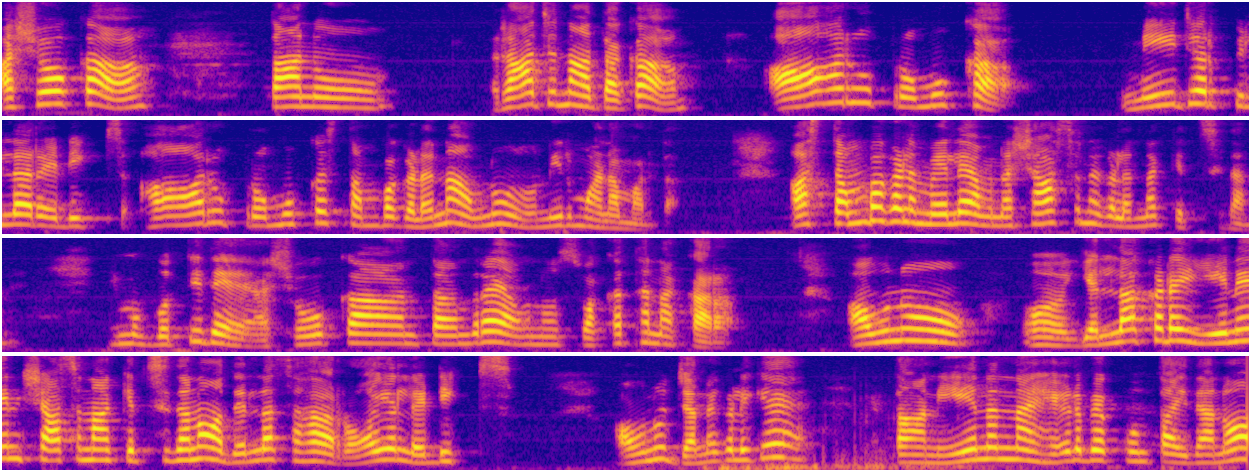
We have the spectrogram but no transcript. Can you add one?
ಅಶೋಕ ತಾನು ರಾಜನಾದಾಗ ಆರು ಪ್ರಮುಖ ಮೇಜರ್ ಪಿಲ್ಲರ್ ಎಡಿಕ್ಟ್ಸ್, ಆರು ಪ್ರಮುಖ ಸ್ತಂಭಗಳನ್ನ ಅವನು ನಿರ್ಮಾಣ ಮಾಡ್ದ. ಆ ಸ್ತಂಭಗಳ ಮೇಲೆ ಅವನ ಶಾಸನಗಳನ್ನ ಕೆತ್ತಿಸಿದಾನೆ. ನಿಮಗೆ ಗೊತ್ತಿದೆ, ಅಶೋಕ ಅಂತ ಅಂದ್ರೆ ಅವನು ಸ್ವಕಥನಕಾರ. ಅವನು ಎಲ್ಲ ಕಡೆ ಏನೇನ್ ಶಾಸನ ಕೆತ್ತಿಸಿದಾನೋ ಅದೆಲ್ಲ ಸಹ ರಾಯಲ್ ಎಡಿಕ್ಟ್ಸ್. ಅವನು ಜನಗಳಿಗೆ ತಾನೇನನ್ನ ಹೇಳ್ಬೇಕು ಅಂತ ಇದ್ದಾನೋ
